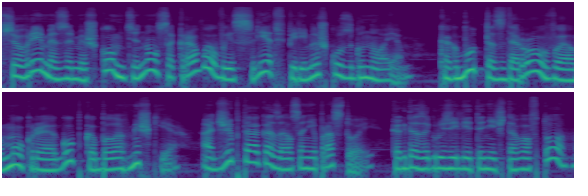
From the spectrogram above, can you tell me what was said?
Все время за мешком тянулся кровавый след в перемешку с гноем. Как будто здоровая мокрая губка была в мешке. А джип-то оказался непростой. Когда загрузили это нечто в авто,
